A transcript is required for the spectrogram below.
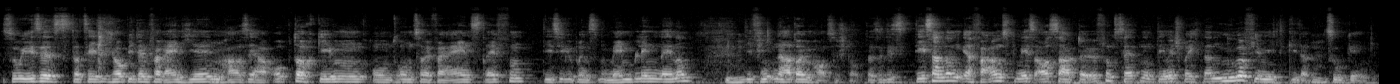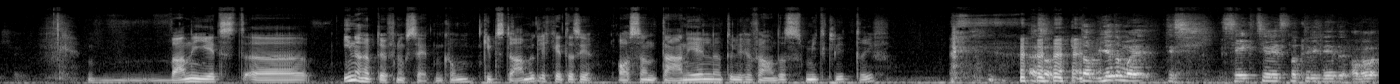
so ist es. Tatsächlich habe ich dem Verein hier im Hause auch Obdach gegeben und unsere Vereinstreffen, die sie übrigens Membling nennen, mhm. die finden auch da im Hause statt. Also das, die sind dann erfahrungsgemäß außerhalb der Öffnungszeiten und dementsprechend dann nur für Mitglieder mhm. zugänglich. Wann ich jetzt äh, innerhalb der Öffnungszeiten komme, gibt es da eine Möglichkeit, dass ich außer Daniel natürlich ein anderes Mitglied trifft? Also da wird einmal, das seht ihr jetzt natürlich nicht, aber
